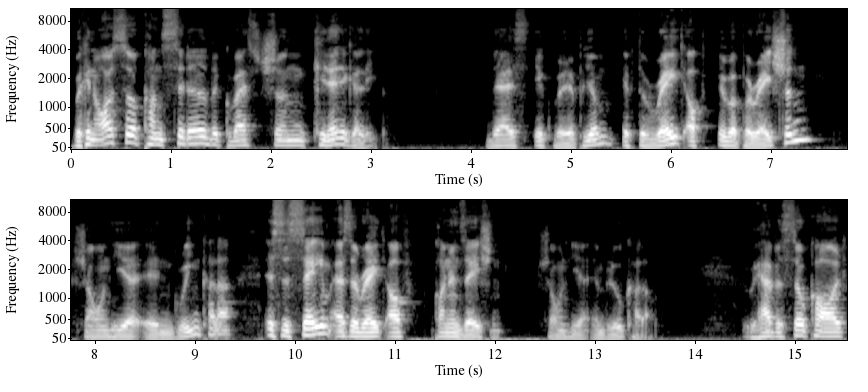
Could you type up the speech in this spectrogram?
We can also consider the question kinetically. There is equilibrium if the rate of evaporation, shown here in green color, is the same as the rate of condensation, shown here in blue color. We have a so-called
